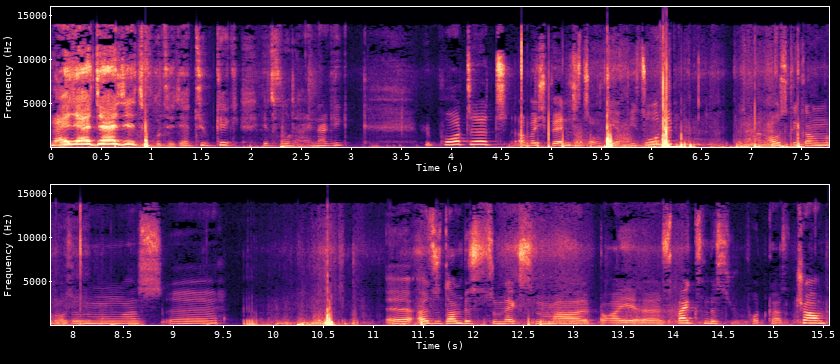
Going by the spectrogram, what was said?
Nein, jetzt wurde der Typ kick. Jetzt wurde einer reported. Aber ich beende jetzt auch die Episode. Rausgegangen noch aus irgendwas. Äh, äh, also dann bis zum nächsten Mal bei äh, Spikes Mystery Podcast. Ciao.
